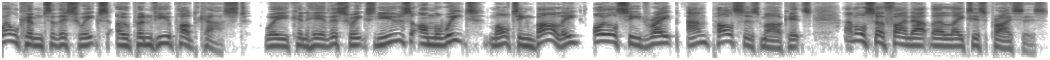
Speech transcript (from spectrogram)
Welcome to this week's Open View podcast, where you can hear this week's news on the wheat, malting barley, oilseed rape, and pulses markets, and also find out their latest prices.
